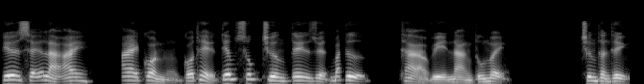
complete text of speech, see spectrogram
kia sẽ là ai, ai còn có thể tiếp xúc Trương Tê Duyệt bắt tự, thả vì nàng tu mệnh. Trương Thần Thịnh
